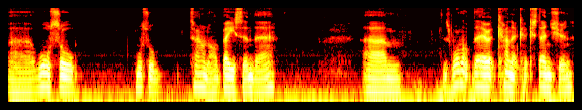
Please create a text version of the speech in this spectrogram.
uh, Walsall, Walsall Town Basin there. Um, there's one up there at Cannock Extension,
